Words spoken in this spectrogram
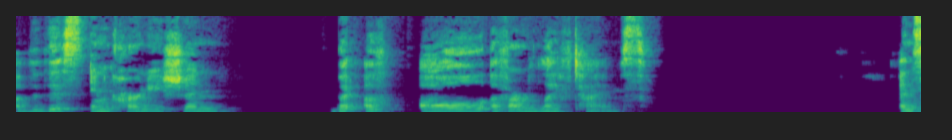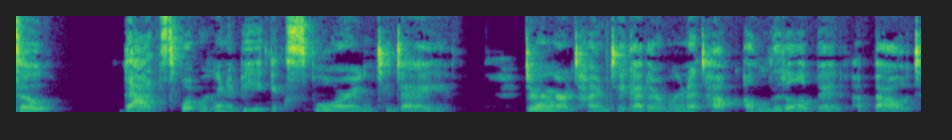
of this incarnation, but of all of our lifetimes. And so that's what we're going to be exploring today. During our time together, we're going to talk a little bit about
